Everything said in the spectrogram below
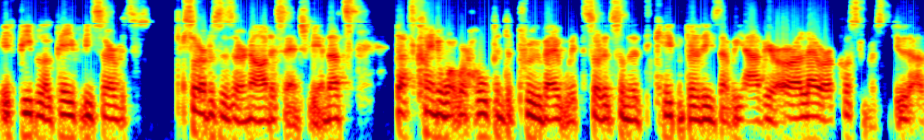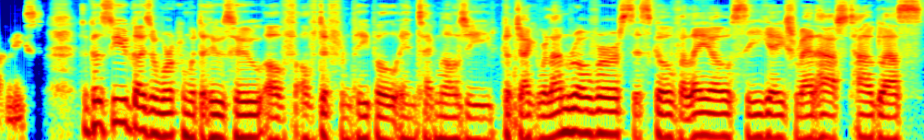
if people will pay for these services services or not essentially and that's that's kind of what we're hoping to prove out with sort of some of the capabilities that we have here or allow our customers to do that at least. Because you guys are working with the who's who of, of different people in technology. Got jaguar land rover cisco valeo seagate red hat taoglas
